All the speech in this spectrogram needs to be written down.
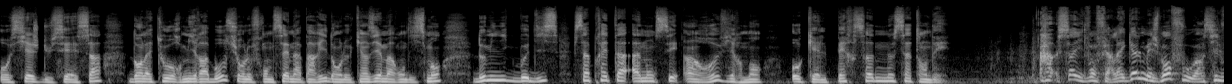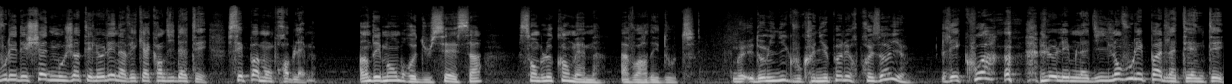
au siège du CSA, dans la tour Mirabeau sur le front de Seine à Paris dans le 15e arrondissement, Dominique Baudis s'apprête à annoncer un revirement auquel personne ne s'attendait. Ah, ça, ils vont faire la gueule, mais je m'en fous. Hein. S'ils voulaient des chaînes, Moujotte et Lelay n'avaient qu'à candidater. C'est pas mon problème. Un des membres du CSA semble quand même avoir des doutes. Mais Dominique, vous craignez pas les représailles? Les quoi? Le lait me l'a dit, il en voulait pas de la TNT.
